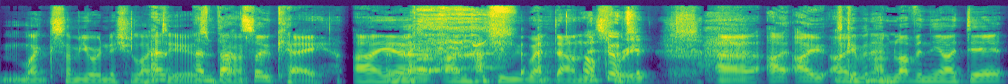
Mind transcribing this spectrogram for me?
like some of your initial ideas, and but that's okay. I uh, I'm happy we went down this good. route. Uh, I, I give I'm. I'm loving the idea.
